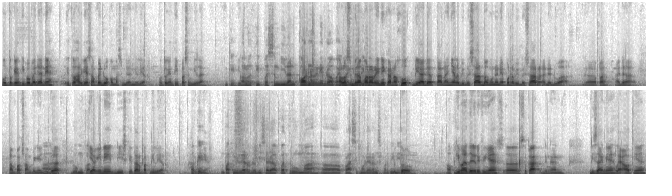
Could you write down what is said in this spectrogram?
untuk yang tipe badannya itu harganya sampai 2,9 miliar untuk yang tipe 9. Oke, kalau tipe 9 corner ini berapa Kalau lagi 9 kita review? corner ini karena hook dia ada tanahnya lebih besar, bangunannya pun lebih besar, ada dua eh, apa? Ada tampak sampingnya Ah, juga. dua muka. Yang ini di sekitar 4 miliar Oke, harganya. 4 miliar udah bisa dapat rumah eh, klasik modern seperti ini. ya? Betul. Oke. Gimana tadi reviewnya? Eh, suka dengan desainnya, layoutnya?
